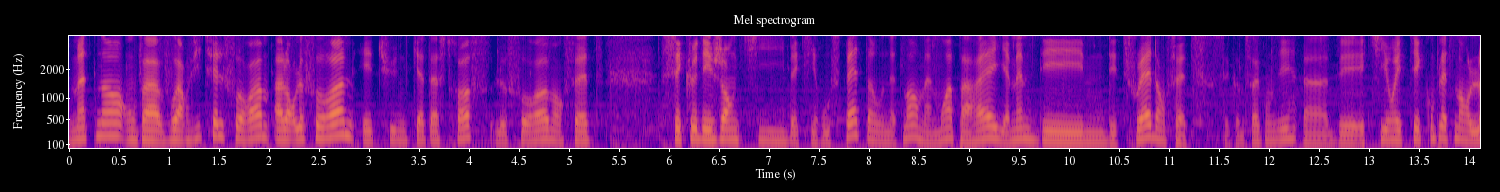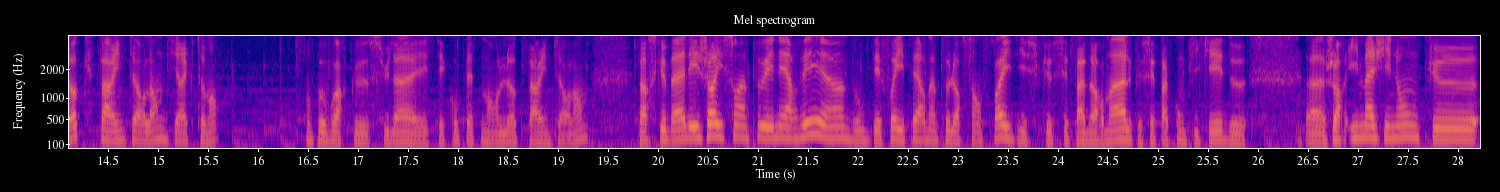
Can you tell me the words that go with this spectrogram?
Maintenant, on va voir vite fait le forum. Alors le forum est une catastrophe. Le forum en fait c'est que des gens qui, qui rouspètent, hein, honnêtement, même moi pareil, il y a même des, threads en fait, c'est comme ça qu'on dit, euh, qui ont été complètement lock par Interland directement. On peut voir que celui-là a été complètement lock par Interland. Parce que bah, les gens ils sont un peu énervés, hein, donc des fois ils perdent un peu leur sang-froid, ils disent que c'est pas normal, que c'est pas compliqué de... Euh, genre imaginons que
